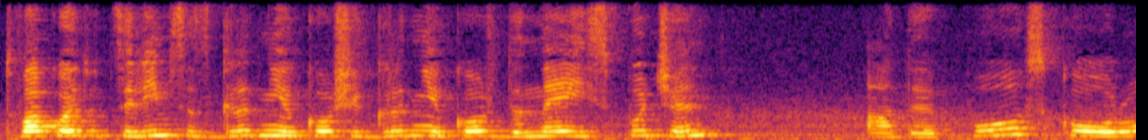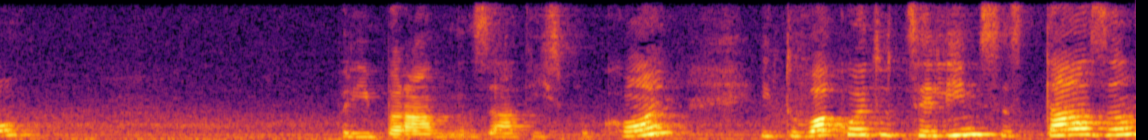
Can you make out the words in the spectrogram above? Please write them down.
Това, което целим с гръдния кош е гръдния кош да не е изпъчен, а да е по-скоро прибран назад и спокоен. И това, което целим с таза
